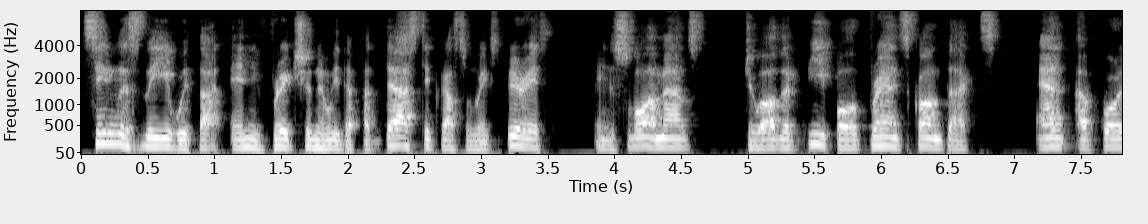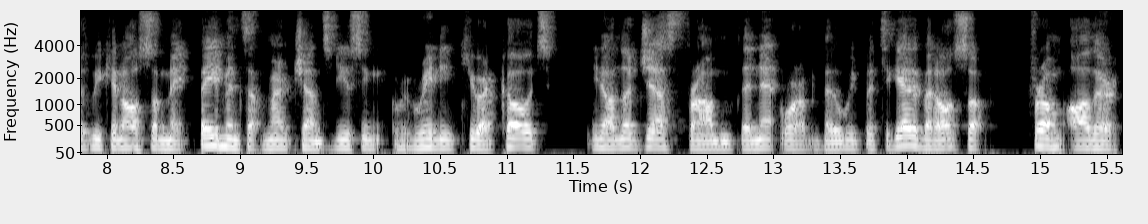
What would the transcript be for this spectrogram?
seamlessly without any friction and with a fantastic customer experience in small amounts to other people, friends, contacts. And of course, we can also make payments of merchants using reading QR codes, you know, not just from the network that we put together, but also from other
